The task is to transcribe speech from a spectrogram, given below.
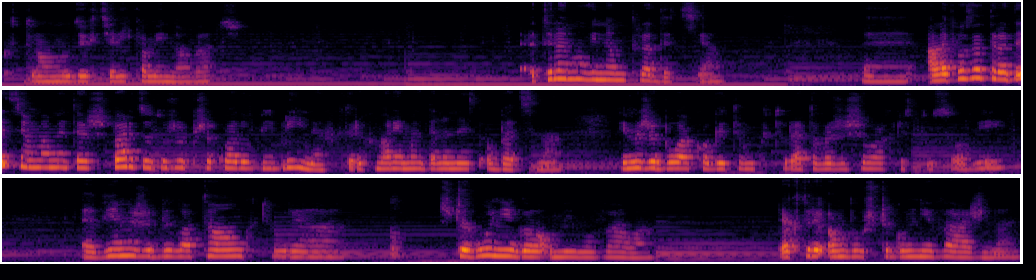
którą ludzie chcieli kamienować. Tyle mówi nam tradycja. E, ale poza tradycją mamy też bardzo dużo przykładów biblijnych, w których Maria Magdalena jest obecna. Wiemy, że była kobietą, która towarzyszyła Chrystusowi. E, wiemy, że była tą, która szczególnie go umiłowała, dla której on był szczególnie ważny.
